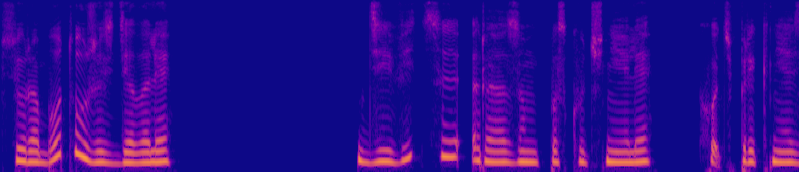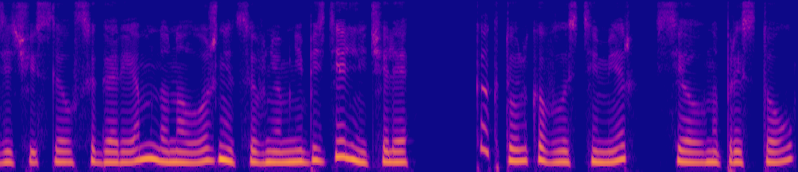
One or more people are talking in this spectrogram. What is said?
«Всю работу уже сделали?» Девицы разом поскучнели. Хоть при князе числился гарем, но наложницы в нем не бездельничали. Как только Властимир сел на престол,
